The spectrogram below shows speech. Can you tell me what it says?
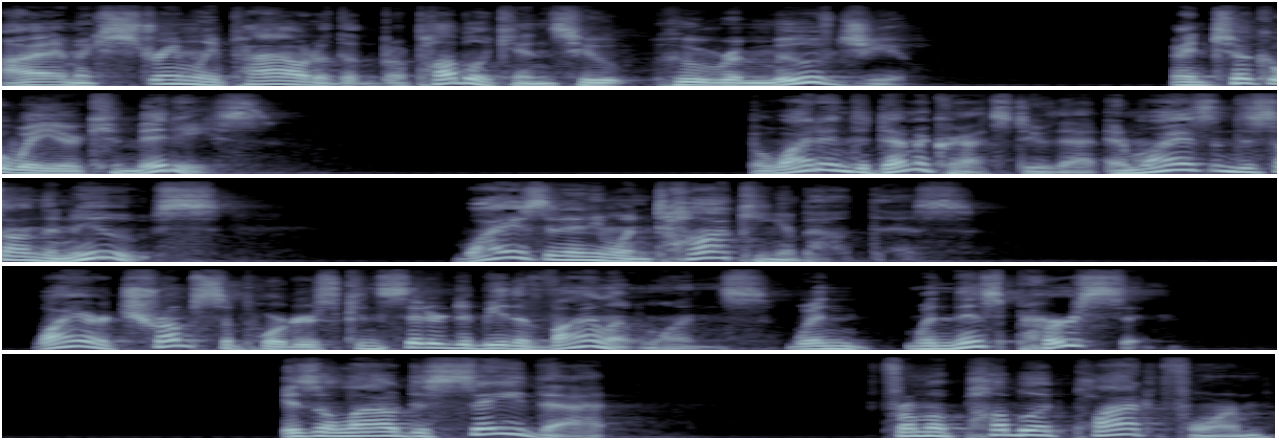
I am extremely proud of the Republicans who, who removed you and took away your committees. But why didn't the Democrats do that? And why isn't this on the news? Why isn't anyone talking about this? Why are Trump supporters considered to be the violent ones when, when this person is allowed to say that from a public platform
